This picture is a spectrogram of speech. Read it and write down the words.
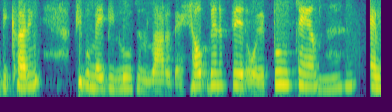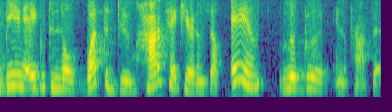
be cutting people may be losing a lot of their health benefit or their food stamps Mhm. and being able to know what to do, how to take care of themselves, and look good in the process.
